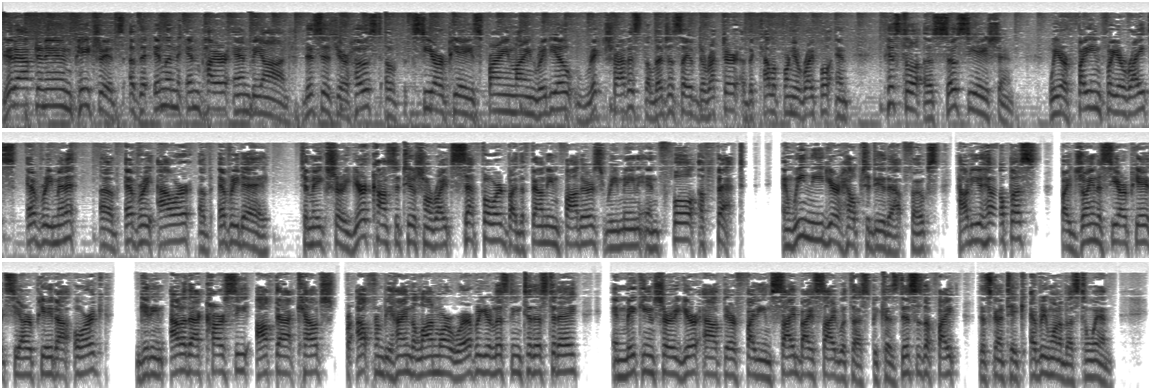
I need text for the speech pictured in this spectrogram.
Good afternoon, patriots of the Inland Empire and beyond. This is your host of CRPA's Firing Line Radio, Rick Travis, the Legislative Director of the California Rifle and Pistol Association. We are fighting for your rights every minute of every hour of every day to make sure your constitutional rights set forward by the founding fathers remain in full effect. And we need your help to do that, folks. How do you help us? By joining the CRPA at crpa.org, getting out of that car seat, off that couch, out from behind the lawnmower, wherever you're listening to this today, and making sure you're out there fighting side by side with us because this is a fight that's going to take every one of us to win.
